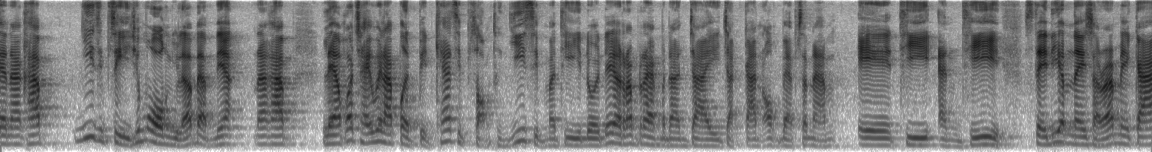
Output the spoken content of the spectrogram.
นะครับ 24 ชั่วโมงอยู่แล้วแบบเนี้ยนะครับ แล้วก็ใช้เวลาเปิดปิดแค่ 12-20 นาที โดยได้รับแรงบันดาลใจจากการออกแบบสนาม AT&T Stadium ในสหรัฐอเมริกา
